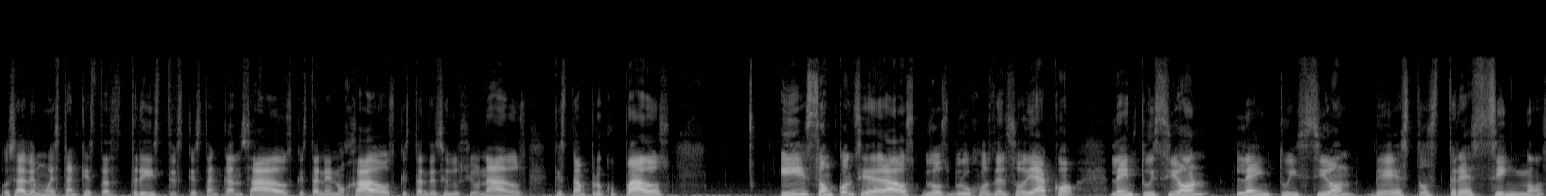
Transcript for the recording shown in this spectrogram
O sea, demuestran que están tristes, que están cansados, que están enojados, que están desilusionados, que están preocupados. Y son considerados los brujos del zodiaco. La intuición, la intuición de estos tres signos,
